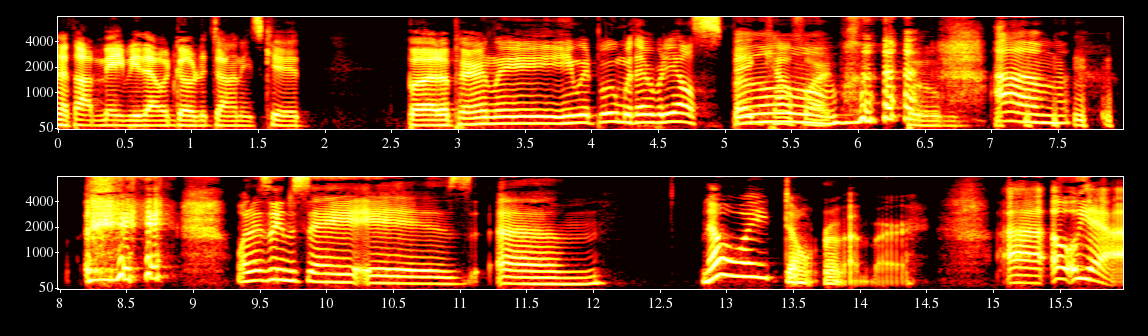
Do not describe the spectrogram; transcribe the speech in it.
And I thought maybe that would go to Donnie's kid. But apparently he went boom with everybody else. Big cow fart. Boom. um, what I was going to say is, um, no, I don't remember. Uh, oh, oh, yeah.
